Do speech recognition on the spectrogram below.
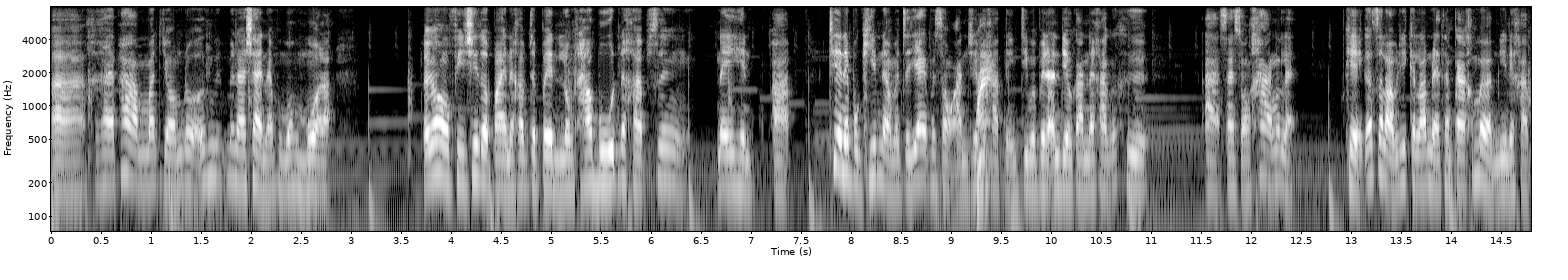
อ่าคล้ายๆผ้ามัดย้อมด้วยเอ้ยไม่น่าใช่นะผมว่าผมมั่วละแล้วก็ของฟรีชิ้นต่อไปนะครับจะเป็นรองเท้าบูทนะครับซึ่งในเห็นอ่าที่ในปกคลิปเนี่ยมันจะแยกเป็น 2 อันใช่ไหมครับจริงๆมันเป็นอันเดียวกันนะครับก็คืออ่าใส่สองข้างนั่นแหละโอเคก็สำหรับวิธีการรับเนี่ยทำการเข้ามาแบบนี้นะครับ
